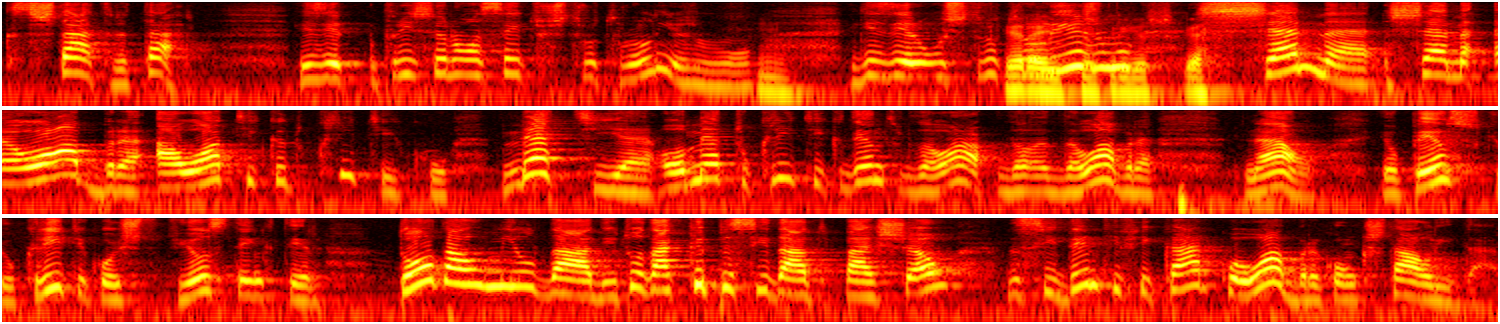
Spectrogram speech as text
que se está a tratar. Quer dizer, por isso eu não aceito o estruturalismo. Hum. Quer dizer, o estruturalismo chama, chama a obra à ótica do crítico, mete-a ou mete o crítico dentro da, da, da, obra. Não, eu penso que o crítico ou estudioso tem que ter toda a humildade e toda a capacidade de paixão de se identificar com a obra com que está a lidar.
